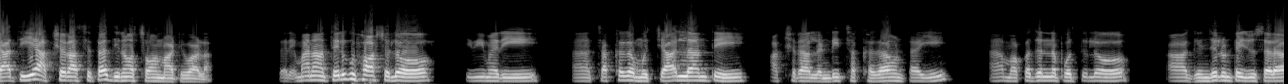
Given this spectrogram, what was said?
జాతీయ అక్షరాస్యత దినోత్సవం అన్నమాట ఇవాళ. సరే మన తెలుగు భాషలో ఇవి మరి చక్కగా చక్కగా ముత్యాల్లాంటి అక్షరాలండి చక్కగా ఉంటాయి. మొక్కజొన్న పొత్తులో ఆ గింజలు ఉంటాయి చూసారా?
